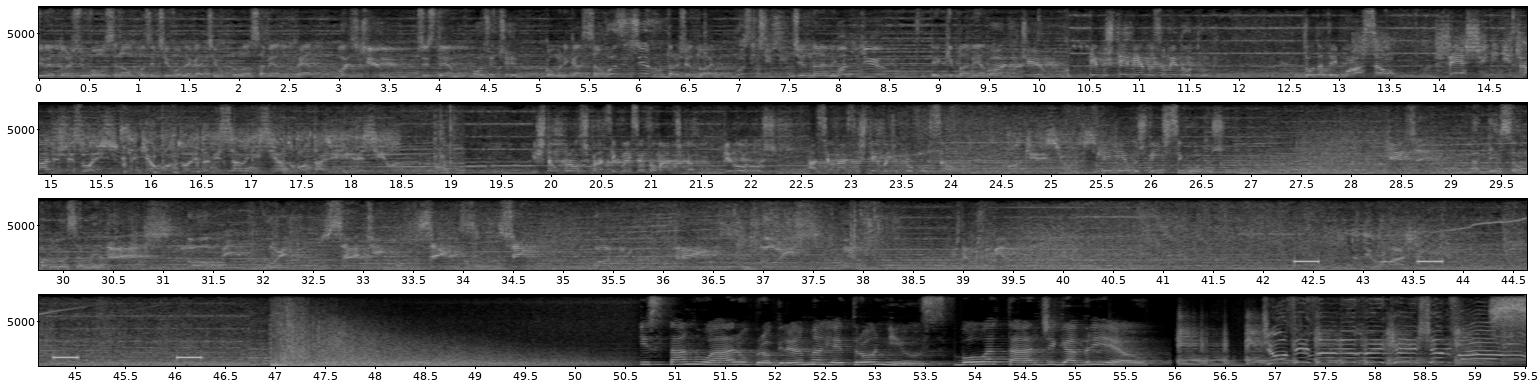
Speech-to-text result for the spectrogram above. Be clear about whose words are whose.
Speaker 1: Diretores de voo, sinal positivo ou negativo para o lançamento, correto?
Speaker 2: Positivo.
Speaker 1: Sistema.
Speaker 3: Positivo.
Speaker 1: Comunicação.
Speaker 2: Positivo.
Speaker 1: Trajetória.
Speaker 2: Positivo.
Speaker 1: Dinâmica.
Speaker 2: Positivo.
Speaker 1: Equipamento.
Speaker 2: Positivo. Temos T menos um minuto. Toda a tripulação, feche e trave os visores.
Speaker 4: Aqui é o controle da missão iniciando contagem regressiva.
Speaker 2: Estão prontos para a sequência automática? Pilotos, acionar sistema de propulsão.
Speaker 4: Ok, senhores.
Speaker 2: T menos 20 segundos.
Speaker 5: 15,
Speaker 3: Atenção para o lançamento.
Speaker 5: 10, 9, 8, 7, 6, 5, 4, 3, 2, 1. Estamos subindo.
Speaker 4: Decolagem.
Speaker 6: Está no ar o programa Retro News. Boa tarde, Gabriel.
